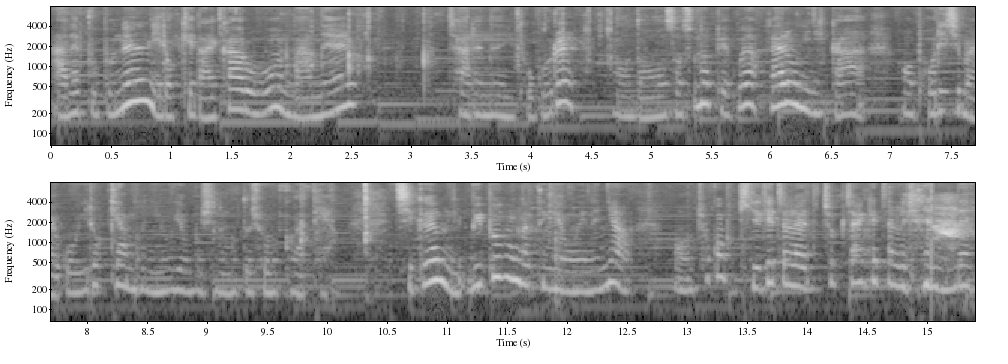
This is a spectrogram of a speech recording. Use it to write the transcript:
아랫부분은 이렇게 날카로운 마늘 자르는 도구를 어, 넣어서 수납해고요. 활용이니까 어, 버리지 말고 이렇게 한번 이용해 보시는 것도 좋을 것 같아요. 지금 윗부분 같은 경우에는요. 어, 조금 길게 잘라야 돼, 좀 짧게 자르긴 했는데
